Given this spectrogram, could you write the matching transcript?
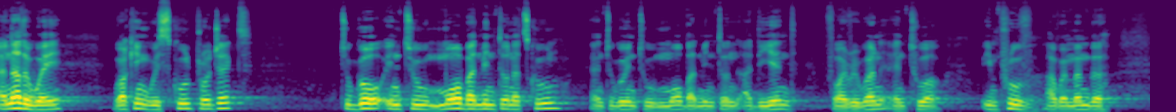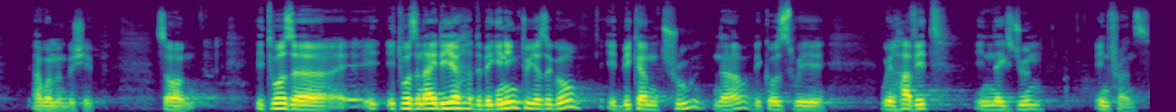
another way, working with school projects, to go into more badminton at school and to go into more badminton at the end for everyone and to uh, improve our, member, our membership. So it was, a, it, it, was an idea at the beginning, two years ago. It became true now because we will have it in next June in France.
